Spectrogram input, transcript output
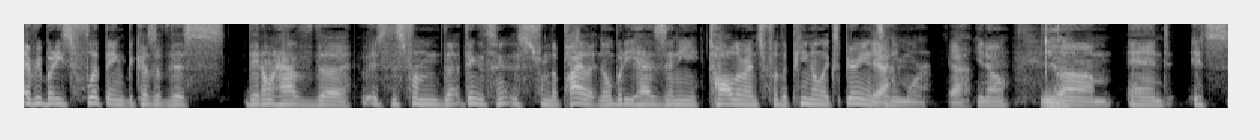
everybody's flipping because of this. They don't have the. Is this from the? I think this is from the pilot. Nobody has any tolerance for the penal experience Yeah. anymore. Yeah. You know. Yeah. Um, and it's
